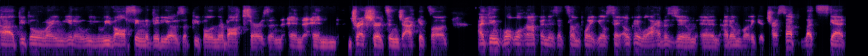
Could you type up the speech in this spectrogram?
uh, people were wearing, you know, we, we've all seen the videos of people in their boxers and, and, and dress shirts and jackets on. I think what will happen is at some point you'll say, okay, well, I have a Zoom and I don't want to get dressed up. Let's get,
